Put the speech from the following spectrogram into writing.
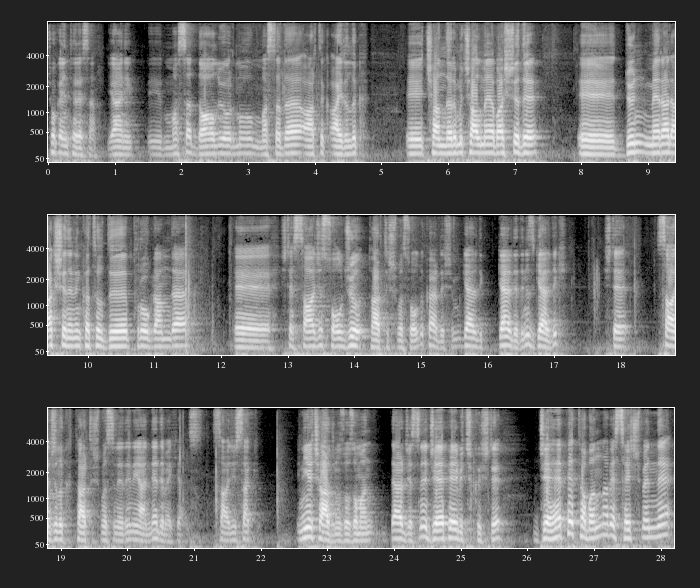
çok enteresan. Yani e, masa dağılıyor mu? Masada artık ayrılık e, çanları mı çalmaya başladı? E, dün Meral Akşener'in katıldığı programda e, işte sağcı solcu tartışması oldu. Kardeşim geldik gel dediniz geldik. İşte sağcılık tartışması nedeni yani ne demek yani sağcıysak niye çağırdınız o zaman dercesine CHP bir çıkıştı. CHP tabanına ve seçmenine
